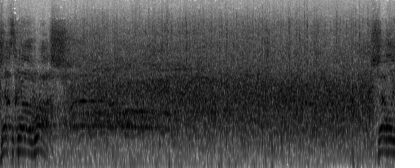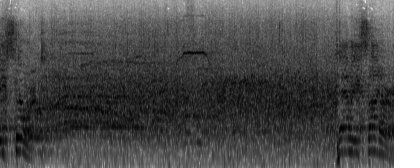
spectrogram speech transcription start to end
Jessica Rush. Shelley Stewart. Tammy Steiner.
